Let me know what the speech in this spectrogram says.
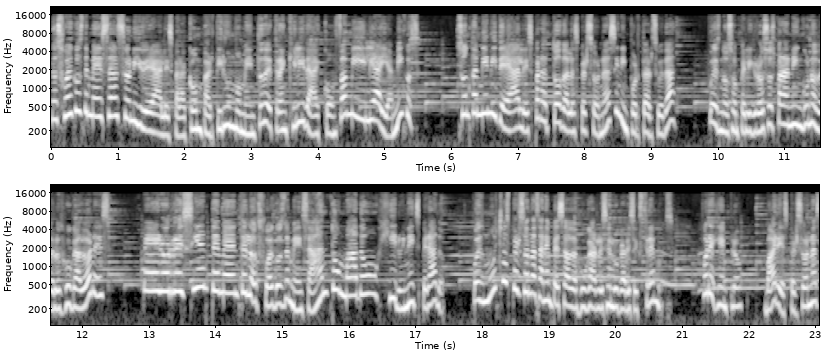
Los juegos de mesa son ideales para compartir un momento de tranquilidad con familia y amigos. Son también ideales para todas las personas sin importar su edad, pues no son peligrosos para ninguno de los jugadores. Pero recientemente los juegos de mesa han tomado un giro inesperado pues muchas personas han empezado a jugarles en lugares extremos. Por ejemplo, varias personas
